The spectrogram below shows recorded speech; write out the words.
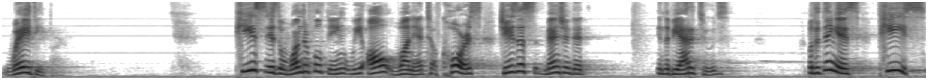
Way deeper. Peace is a wonderful thing. We all want it. Of course, Jesus mentioned it in the Beatitudes. But the thing is, peace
